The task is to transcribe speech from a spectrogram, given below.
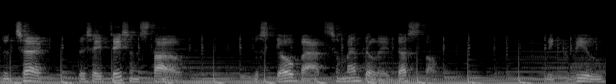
To check the citation style, just go back to Mendeley Desktop click View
